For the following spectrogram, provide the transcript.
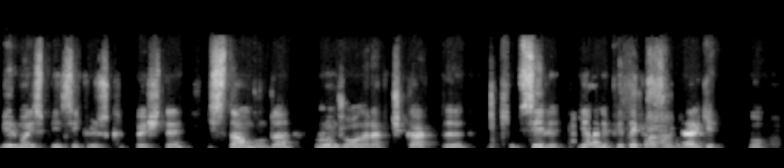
1 Mayıs 1845'te İstanbul'da Rumca olarak çıkarttığı Kipseli yani Petek adlı dergi bu.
